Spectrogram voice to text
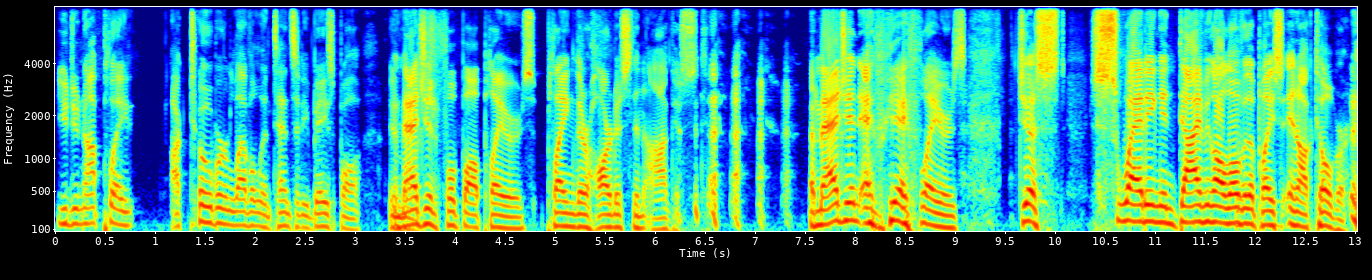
You do not play October level intensity baseball. In Imagine March. football players playing their hardest in August. Imagine NBA players just sweating and diving all over the place in October.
